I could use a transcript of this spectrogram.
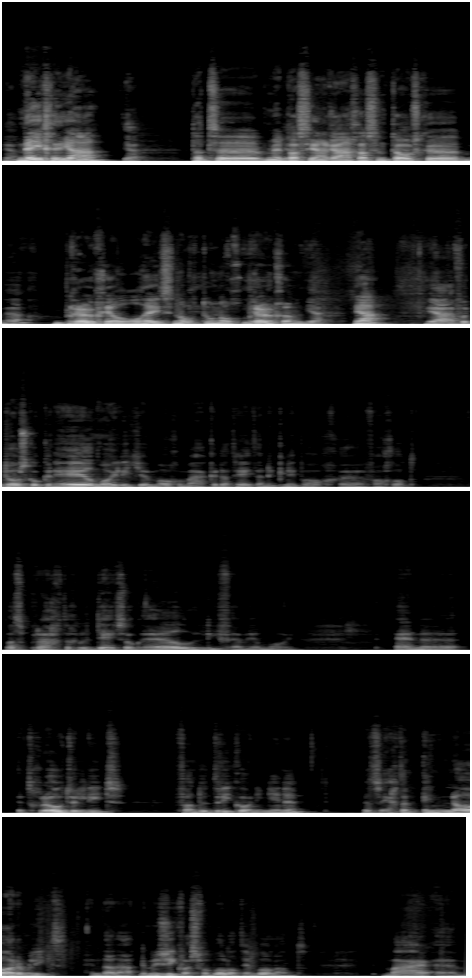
Ja. Negen, ja. Ja. Dat eh, met. Bastiaan Ragas en Tooske. Breugel heet ze nog toen nog, Breugem. Ja. Ja. Ja, voor Toosk ook een heel mooi liedje mogen maken. Dat heet Aan een knipoog eh, van God. Was prachtig. Dat deed ze ook heel lief en heel mooi. En eh, het grote lied van de Drie Koninginnen. Dat is echt een enorm lied. En daarna, de muziek was van Bolland en Bolland. Maar ehm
